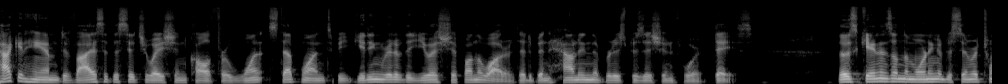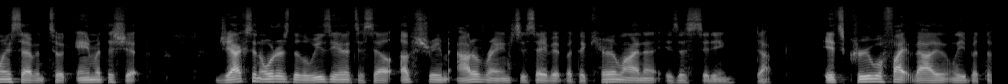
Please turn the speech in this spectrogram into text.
Pakenham devised that the situation called for one step one to be getting rid of the U.S. ship on the water that had been hounding the British position for days. Those cannons on the morning of December 27th took aim at the ship. Jackson orders the Louisiana to sail upstream out of range to save it, but the Carolina is a sitting duck. Its crew will fight valiantly, but the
